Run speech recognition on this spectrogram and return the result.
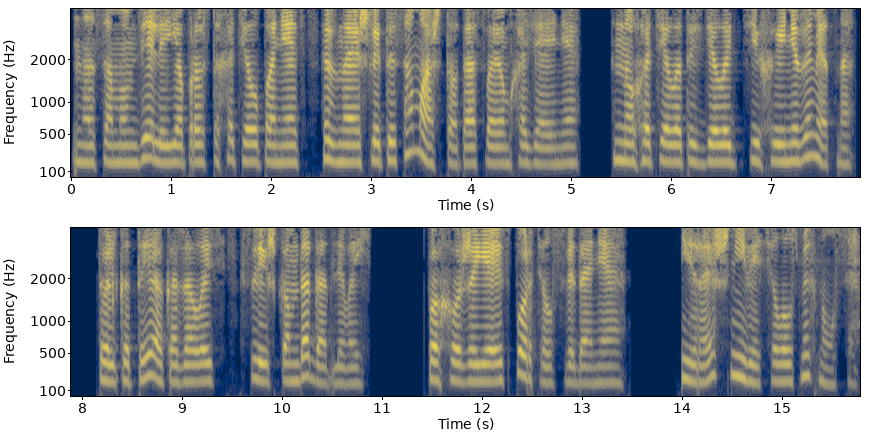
«На самом деле я просто хотел понять, знаешь ли ты сама что-то о своем хозяине, но хотел это сделать тихо и незаметно, только ты оказалась слишком догадливой. Похоже, я испортил свидание. И Рэш невесело усмехнулся.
